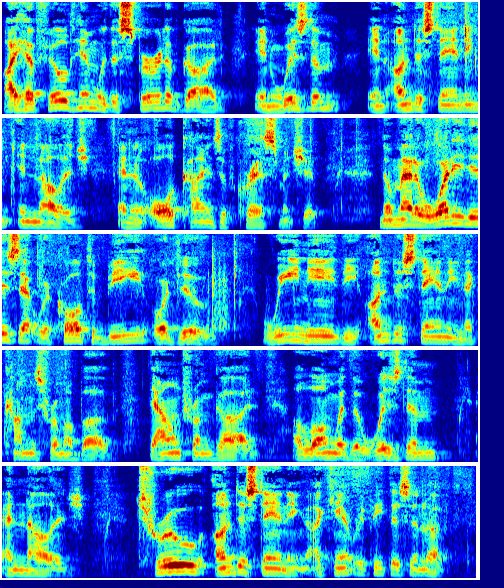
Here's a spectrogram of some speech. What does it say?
I have filled him with the Spirit of God in wisdom, in understanding, in knowledge, and in all kinds of craftsmanship. No matter what it is that we're called to be or do, we need the understanding that comes from above, down from God, along with the wisdom and knowledge True understanding, I can't repeat this enough.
